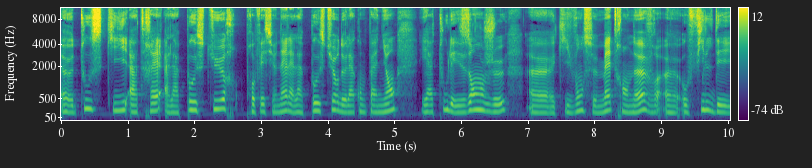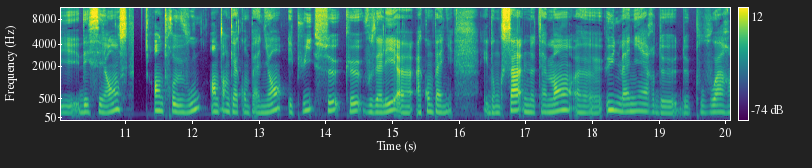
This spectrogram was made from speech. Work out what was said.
euh, tout ce qui a trait à la posture professionnelle, à la posture de l'accompagnant et à tous les enjeux euh, qui vont se mettre en œuvre euh, au fil des séances entre vous en tant qu'accompagnant et puis ceux que vous allez accompagner. Et donc ça, notamment, une manière de, pouvoir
